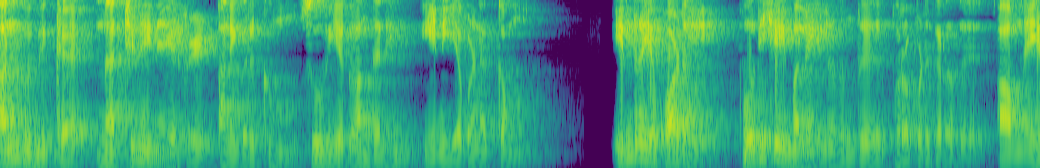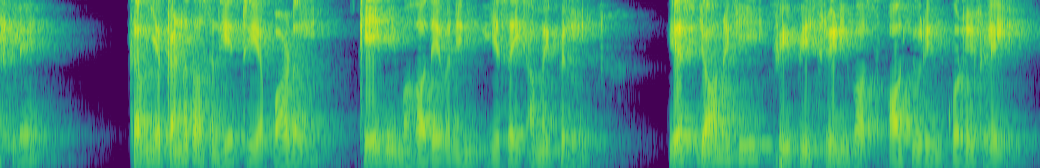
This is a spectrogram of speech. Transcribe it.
அன்புமிக்க நற்றினை நேயர்கள் அனைவருக்கும் சூரியகாந்தனின் இனிய வணக்கம். இன்றைய பாடல் பொதிகை மலையிலிருந்து புறப்படுகிறது. ஆம் நேயர்களே கவிஞர் கண்ணதாசன் இயற்றிய பாடல் கே வி மகாதேவனின் இசை அமைப்பில் எஸ் ஜானகி பி பி ஸ்ரீனிவாஸ் ஆகியோரின் குரல்களில்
